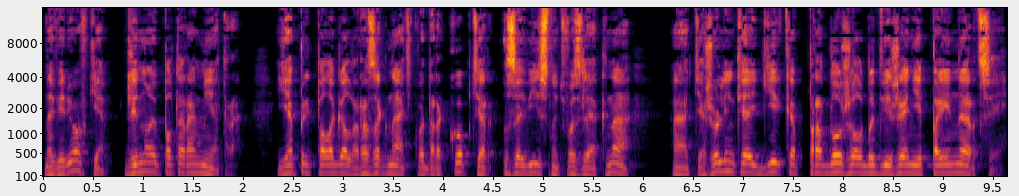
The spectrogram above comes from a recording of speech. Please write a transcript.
на веревке длиной полтора метра. Я предполагал разогнать квадрокоптер, зависнуть возле окна, а тяжеленькая гирька продолжила бы движение по инерции.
